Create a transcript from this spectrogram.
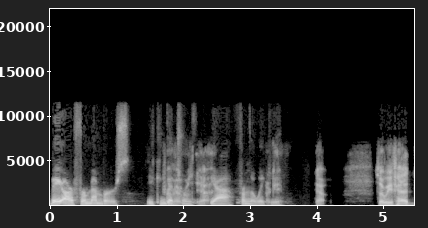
They are for members. You can get to members, them, yeah. from the wiki. Okay. Yeah. So we've had,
